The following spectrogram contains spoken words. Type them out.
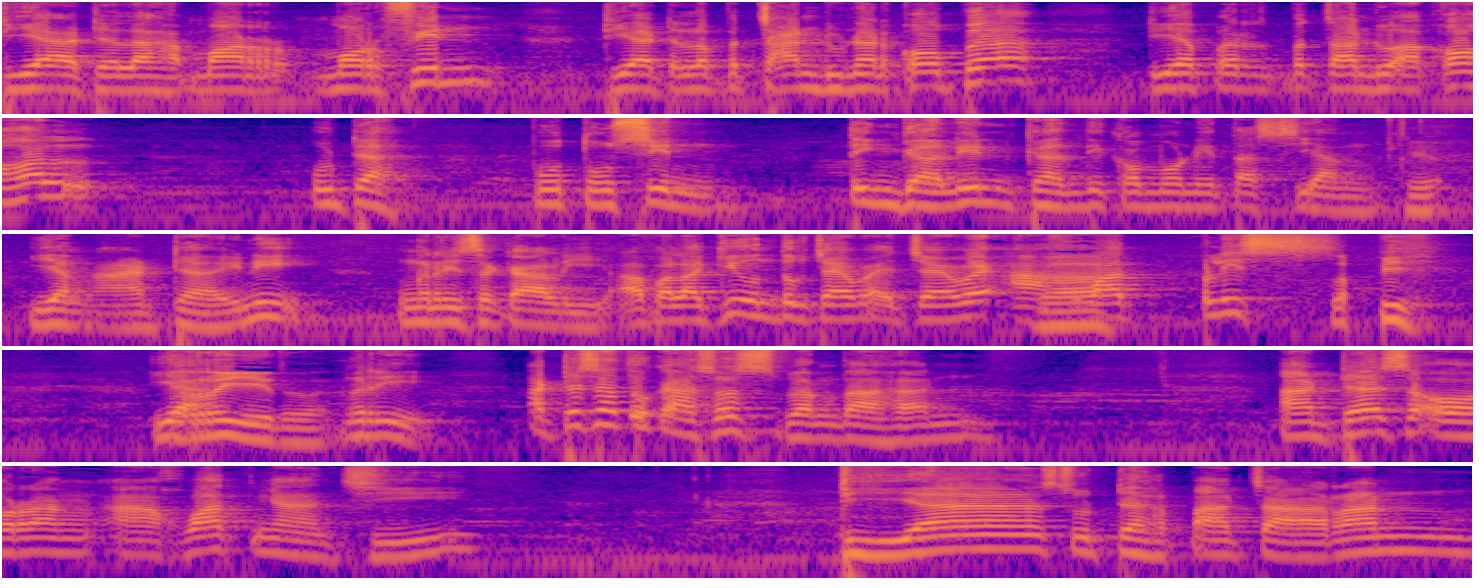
dia adalah mor- morfin dia adalah pecandu narkoba dia pecandu alkohol udah putusin tinggalin ganti komunitas yang Ya. yang ada ini ngeri sekali apalagi untuk cewek-cewek akhwat please Lebih Ya, ngeri itu. Ngeri. Ada satu kasus Bang Tahan. Ada seorang akhwat ngaji. Dia sudah pacaran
